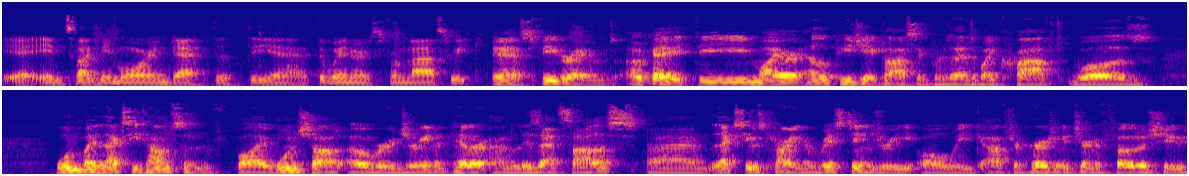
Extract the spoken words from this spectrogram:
uh, in slightly more in depth at the uh, the winners from last week. Yeah, speed round. Okay, the Meijer LPGA Classic presented by Kraft was won by Lexi Thompson by one shot over Gerina Piller and Lizette Salas. Um, Lexi was carrying a wrist injury all week after hurting it during a photo shoot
